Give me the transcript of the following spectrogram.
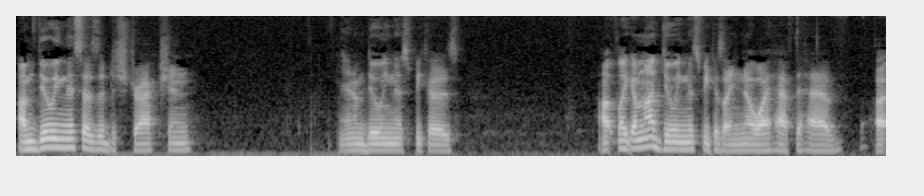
I'm doing this as a distraction, and I'm doing this because, uh, like, I'm not doing this because I know I have to have uh,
